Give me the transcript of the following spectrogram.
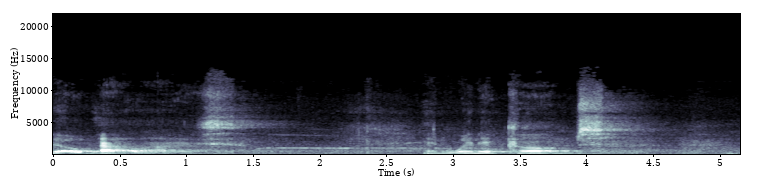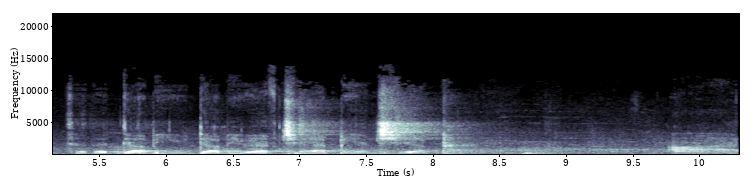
no allies. And when it comes to the WWF Championship, I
